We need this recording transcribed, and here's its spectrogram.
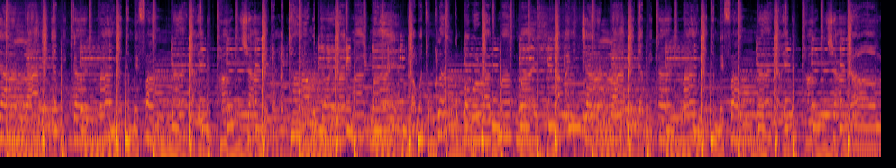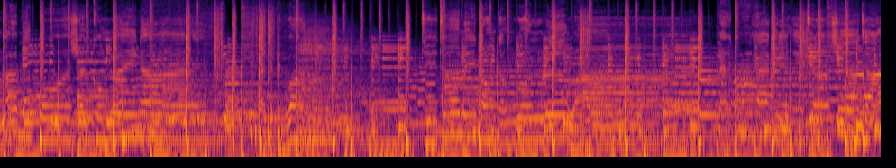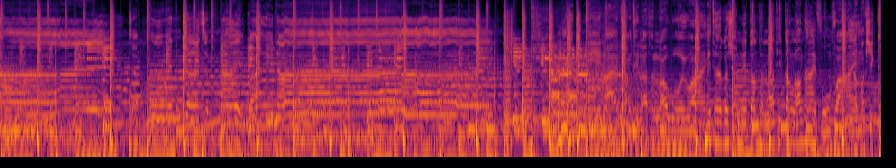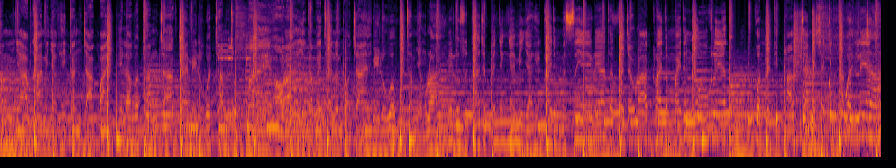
John. ธอก็ฉันในตอนทะเลาะที่ต้องร้องไห้ฟูมฟายเรามักชิกคำหยาบคายไม่อยากให้กันจากไปไอ้เราก็ทำจากใจไม่รู้ว่าทำถูกไหมอะไรอยากทำให้เธอนั้นพอใจ ไม่รู้ว่าควรทำอย่างไร ไม่รู้สุดท้ายจะเป็นยังไงไม่อยากให้ใครต้องมาเสียเรียสถ้าเธอจะรักใครทำไมถึงดูเคลียร์ทุกเป็นที่พักใจไม่ใช่ก็ควรเลีย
